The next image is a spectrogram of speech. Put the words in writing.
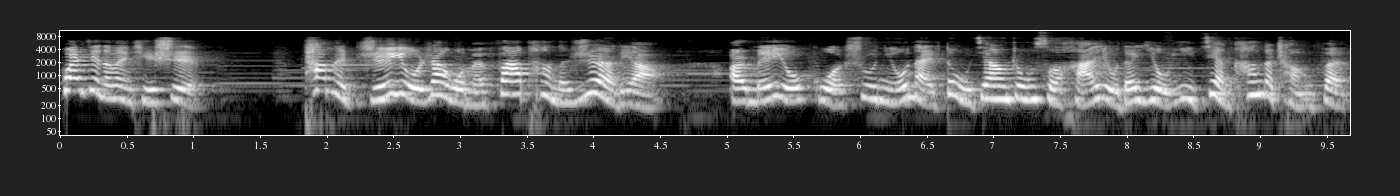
关键的问题是，它们只有让我们发胖的热量，而没有果蔬、牛奶、豆浆中所含有的有益健康的成分，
